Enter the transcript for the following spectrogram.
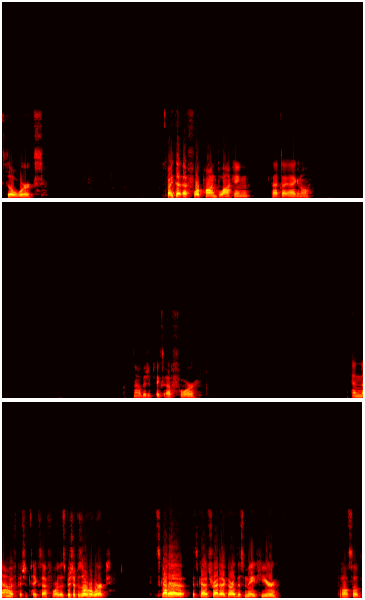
still works despite that f4 pawn blocking that diagonal. Now bishop takes f4. And now if bishop takes f4, this bishop is overworked. It's gotta it's gotta try to guard this mate here. But also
